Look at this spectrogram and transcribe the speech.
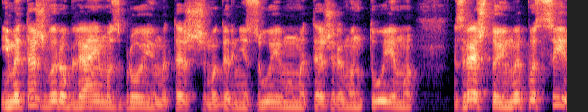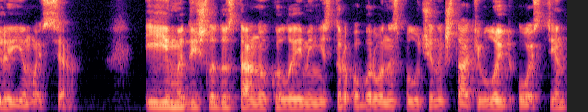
І ми теж виробляємо зброю, ми теж модернізуємо, ми теж ремонтуємо. Зрештою, ми посилюємося. І ми дійшли до стану, коли міністр оборони Сполучених Штатів Ллойд Остін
